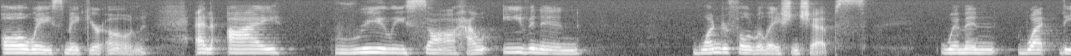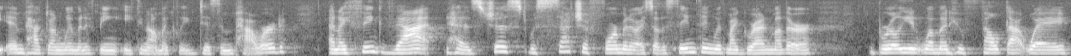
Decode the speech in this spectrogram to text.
Always make your own. And I really saw how, even in wonderful relationships, women, what the impact on women of being economically disempowered and I think that has just was such a formative. I saw the same thing with my grandmother, brilliant woman who felt that way.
